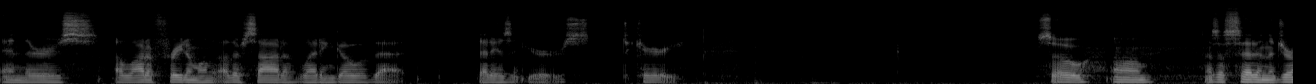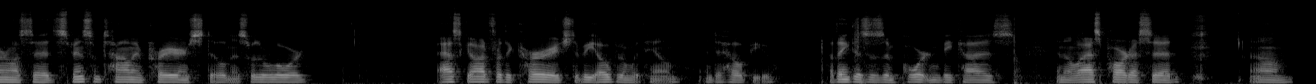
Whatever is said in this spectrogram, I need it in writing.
And there's a lot of freedom on the other side of letting go of that that isn't yours to carry so um, as i said in the journal i said spend some time in prayer and stillness with the lord ask god for the courage to be open with him and to help you i think this is important because in the last part i said um,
